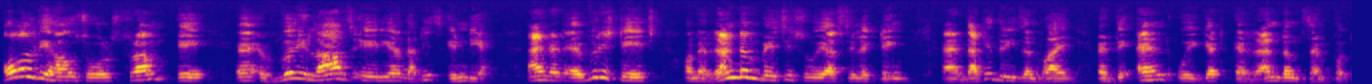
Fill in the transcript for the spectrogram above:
all the households from a, a very large area that is India. And at every stage, on a random basis, we are selecting, and that is the reason why at the end we get a random sample.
